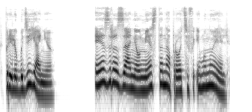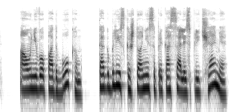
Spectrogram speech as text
к прелюбодеянию. Эзра занял место напротив Эммануэль, а у него под боком, так близко, что они соприкасались плечами,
